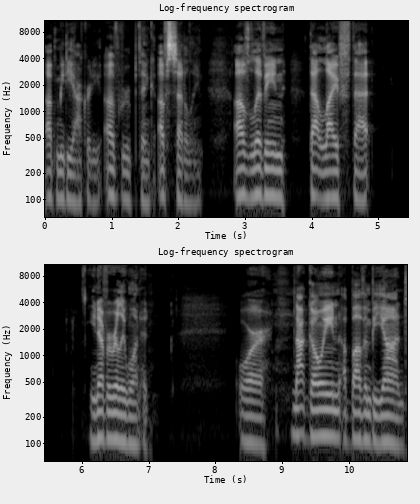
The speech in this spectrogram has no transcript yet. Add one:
of mediocrity, of groupthink, of settling, of living that life that you never really wanted, or not going above and beyond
